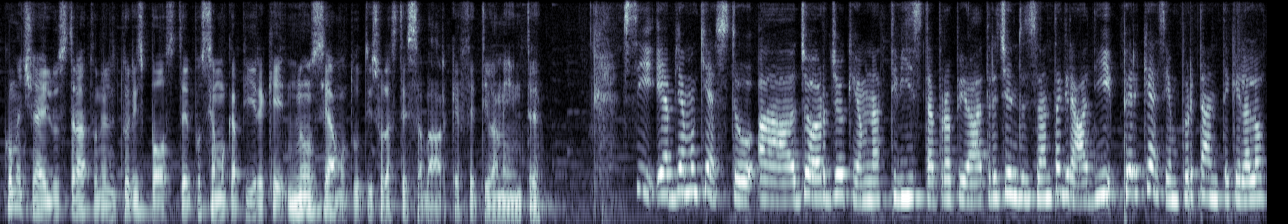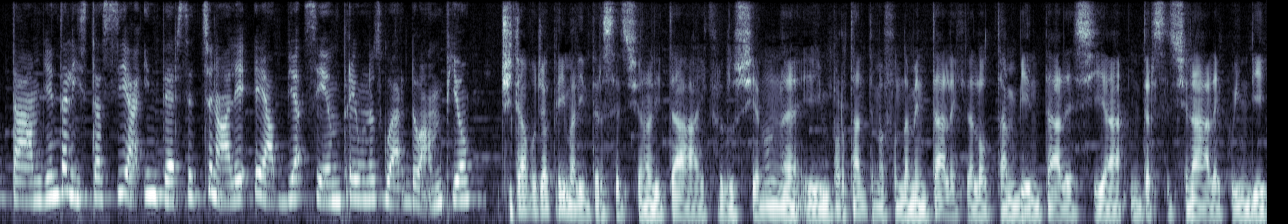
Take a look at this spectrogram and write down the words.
Come ci hai illustrato nelle tue risposte, possiamo capire che non siamo tutti sulla stessa barca effettivamente. Sì, e abbiamo chiesto a Giorgio, che è un attivista proprio a 360 gradi, perché sia importante che la lotta ambientalista sia intersezionale e abbia sempre uno sguardo ampio. Citavo già prima l'intersezionalità e credo sia non importante ma fondamentale che la lotta ambientale sia intersezionale, quindi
